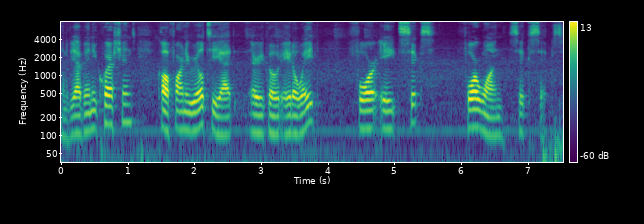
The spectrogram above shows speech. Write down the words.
And if you have any questions, call Fahrni Realty at area code 808 486 4166.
